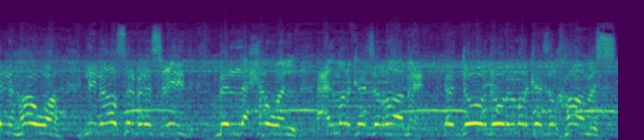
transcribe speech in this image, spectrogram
انهوى لناصر بن سعيد بن لحول على المركز الرابع. الدور دور المركز الخامس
